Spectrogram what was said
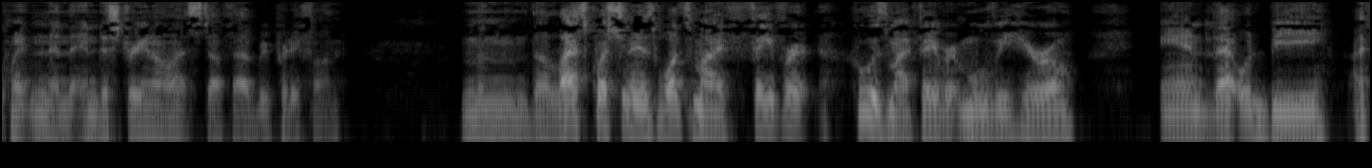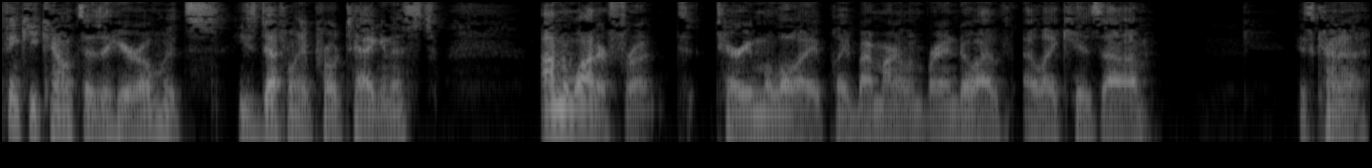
Quentin and the industry and all that stuff. That would be pretty fun. And mm, the last question is, what's my favorite? Who is my favorite movie hero? And that would be I think he counts as a hero. It's he's definitely a protagonist. On the waterfront, Terry Malloy, played by Marlon Brando. I I like his uh his kind of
